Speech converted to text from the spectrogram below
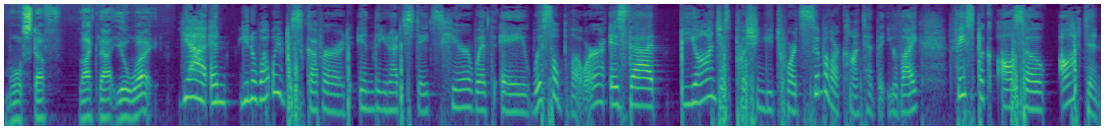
more stuff like that your way. Yeah, and you know what we've discovered in the United States here with a whistleblower is that beyond just pushing you towards similar content that you like, Facebook also often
